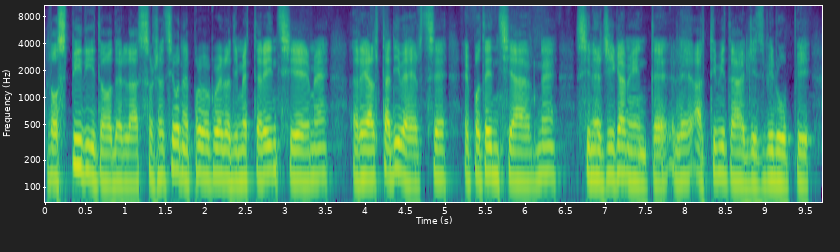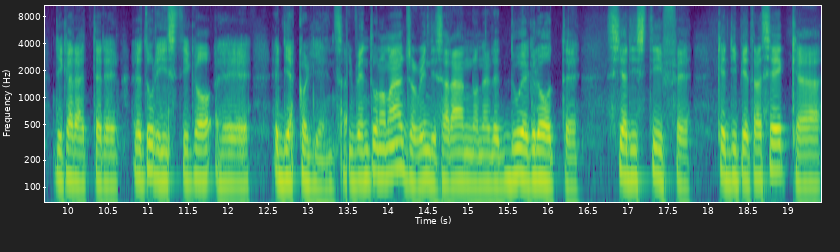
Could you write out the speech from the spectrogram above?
lo spirito dell'associazione è proprio quello di mettere insieme realtà diverse e potenziarne sinergicamente le attività e gli sviluppi di carattere eh, turistico e, e, di accoglienza. Il 21 maggio quindi saranno nelle due grotte sia di Stiffe che di Pietrasecca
